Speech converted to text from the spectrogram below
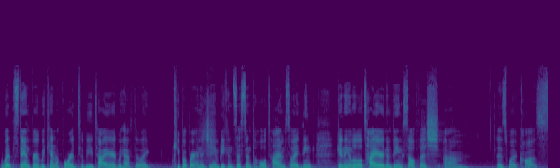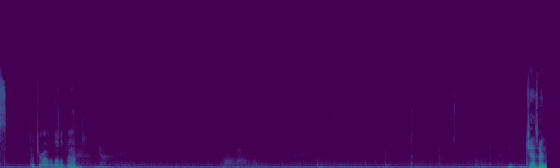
with Stanford, we can't afford to be tired. We have to like keep up our energy and be consistent the whole time. So I think getting a little tired and being selfish um, is what caused the drought a little bit. Mm-hmm. Jasmine,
